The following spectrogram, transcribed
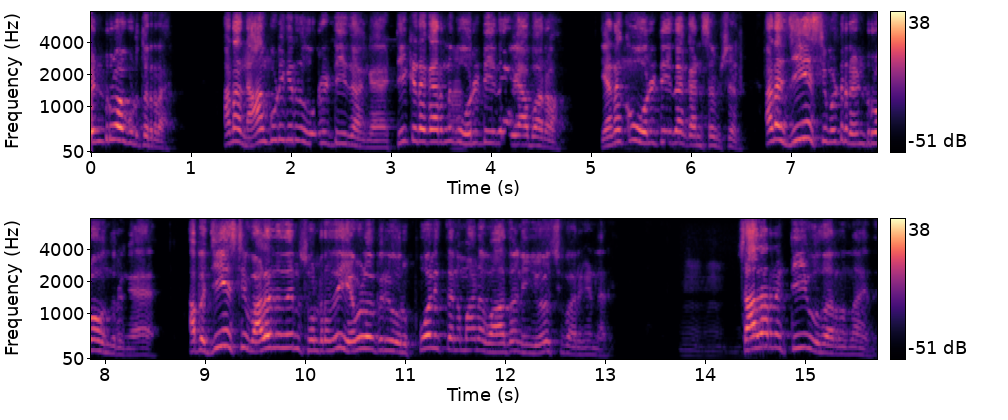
ரெண்டு ரூபா கொடுத்துட்றேன். ஆனா நான் குடிக்கிறது ஒரு டீ தாங்க. டீ கடைக்காரனுக்கு ஒரு டீ தான் வியாபாரம். எனக்கும் ஒரு டீ தான் கன்சம்ஷன் ஆனா ஜிஎஸ்டி மட்டும் ரெண்டு ரூபா வந்துருங்க. அப்ப ஜிஎஸ்டி வளருதுன்னு சொல்றது எவ்வளவு பெரிய ஒரு போலித்தனமான வாதம் நீங்க யோசிச்சு பாருங்கன்னாரு. சாதாரண டீ உதாரணம் தான் இது.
